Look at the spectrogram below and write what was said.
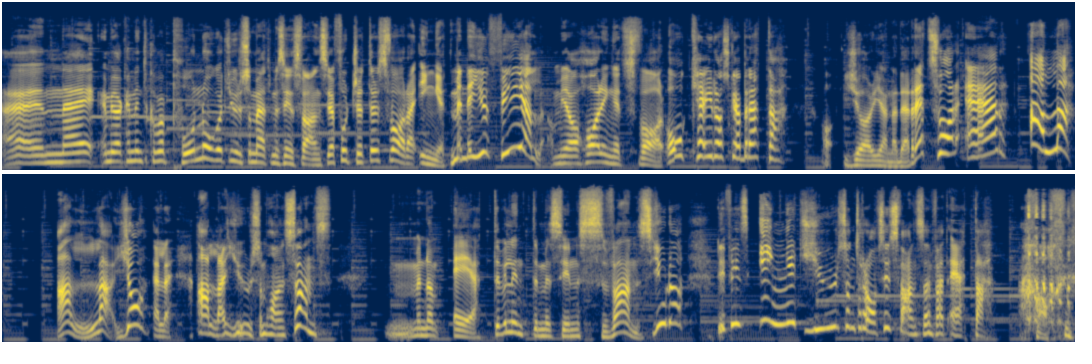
Eh, nej, men jag kan inte komma på något djur som äter med sin svans. Jag fortsätter svara inget. Men det är ju fel! Men jag har inget svar. Okej, okay, då ska jag berätta. Ja, gör gärna det. Rätt svar är alla! Alla? Ja, eller alla djur som har en svans. Men de äter väl inte med sin svans? Jo då, det finns inget djur som tar av sig svansen för att äta. Ja.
